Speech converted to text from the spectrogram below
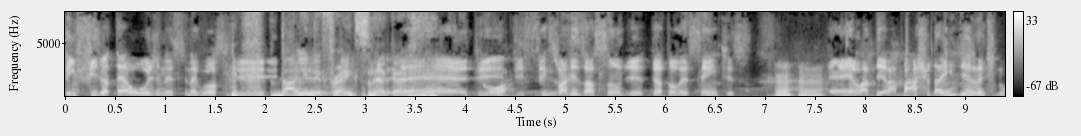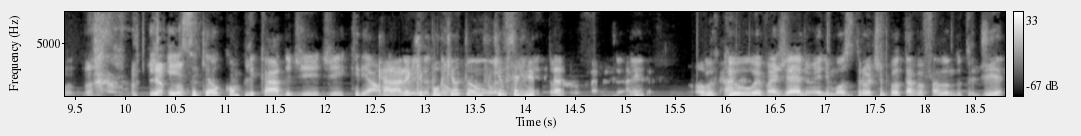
tem filho até hoje nesse negócio de. Darling the Franks, né, cara? É, de, de sexualização de, de adolescentes. Uhum. É ladeira abaixo daí em diante no, no, no Esse que é o complicado de, de criar uma. Caralho, que, por que, eu tô, por que você devia porque o Evangelho, ele mostrou, tipo, eu tava falando outro dia,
